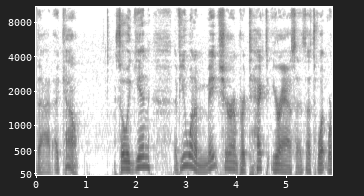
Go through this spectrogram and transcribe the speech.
that account. So again, if you want to make sure and protect your assets, that's what we're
